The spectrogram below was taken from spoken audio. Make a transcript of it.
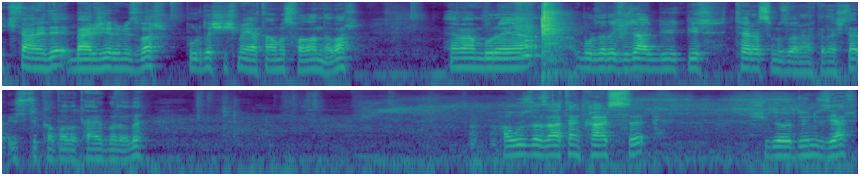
İki tane de berjerimiz var. Burada şişme yatağımız falan da var. Hemen buraya burada da güzel büyük bir terasımız var arkadaşlar. Üstü kapalı pergolalı. Havuzda zaten karşısı şu gördüğünüz yer.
